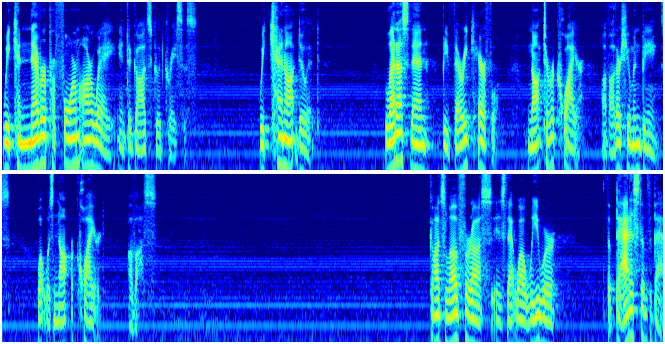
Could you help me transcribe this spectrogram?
We can never perform our way into God's good graces. We cannot do it. Let us then be very careful not to require of other human beings what was not required of us. God's love for us is that while we were the baddest of the bad,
